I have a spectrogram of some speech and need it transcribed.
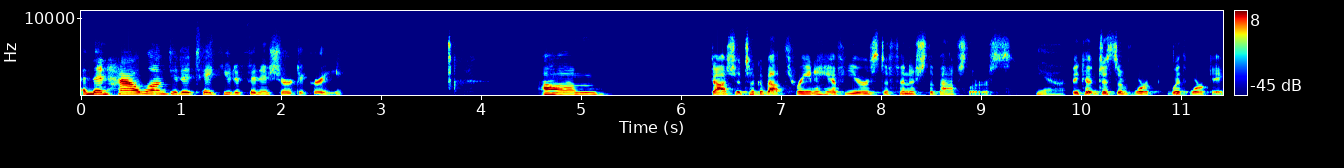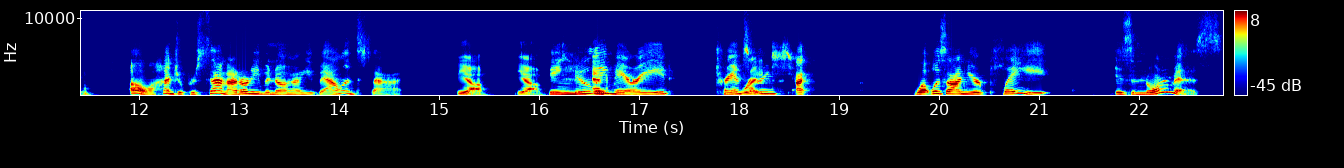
And then how long did it take you to finish your degree? Um, gosh, it took about three and a half years to finish the bachelor's. Yeah. Because just of work with working. Oh, 100%. I don't even know how you balance that. Yeah. Yeah. Being newly and, married, transferring. Right. I, what was on your plate is enormous.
